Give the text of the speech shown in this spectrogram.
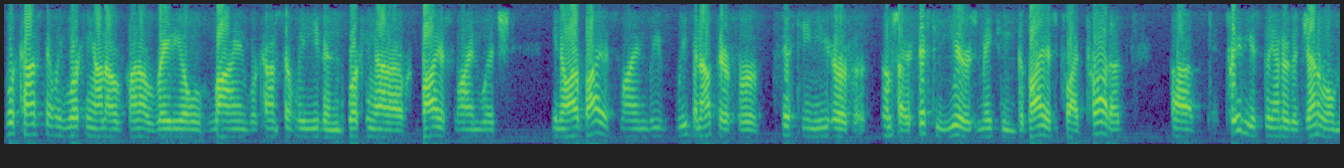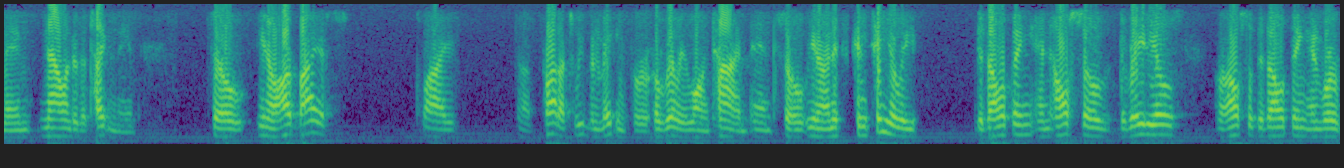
we're constantly working on our on our radial line. We're constantly even working on our bias line, which you know our bias line we've we've been out there for 15 years. Or, I'm sorry, 50 years making the bias ply product. Uh, previously under the general name, now under the Titan name. So you know our bias ply uh, products we've been making for a really long time, and so you know, and it's continually developing, and also the radials are also developing, and we're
